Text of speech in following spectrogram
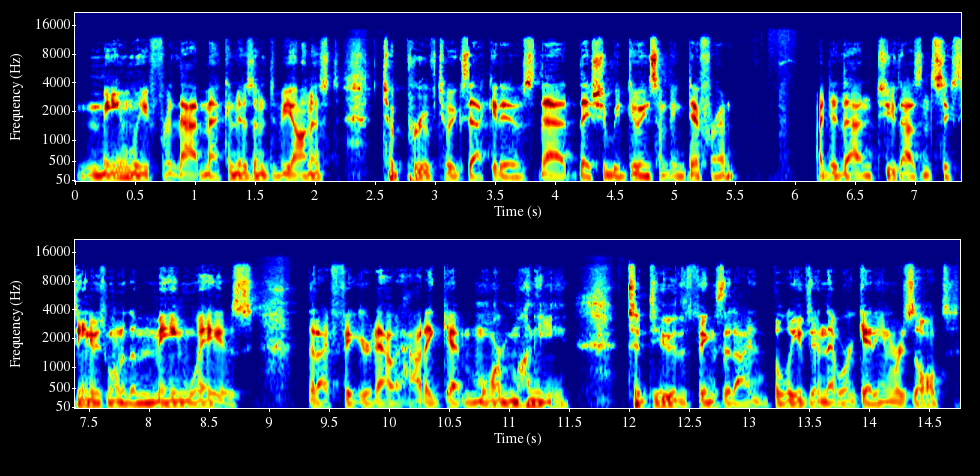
mainly for that mechanism, to be honest, to prove to executives that they should be doing something different I did that in 2016. It was one of the main ways that I figured out how to get more money to do the things that I believed in that were getting results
